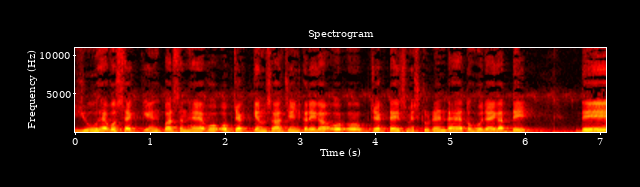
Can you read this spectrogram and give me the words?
यू है वो सेकेंड पर्सन है, वो ऑब्जेक्ट के अनुसार चेंज करेगा और ऑब्जेक्ट है इसमें स्टूडेंट है तो हो जाएगा दे दे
